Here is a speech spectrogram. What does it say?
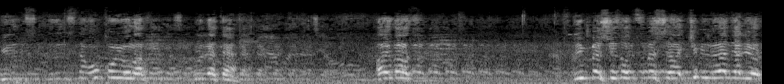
Birinin on koyuyorlar millete. Ayvaz 1535 lira 2000 lira geliyor.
